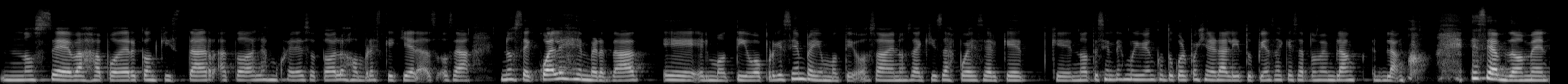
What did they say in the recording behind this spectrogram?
no sé, vas a poder conquistar a todas las mujeres o todos los hombres que quieras. O sea, no sé cuál es en verdad eh, el motivo, porque siempre hay un motivo, ¿saben? O sea, quizás puede ser que, que, no te sientes muy bien con tu cuerpo en general y tú piensas que ese abdomen blanco, blanco ese abdomen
